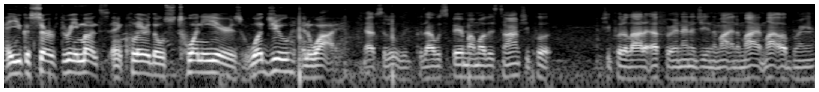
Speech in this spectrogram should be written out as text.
and you could serve three months and clear those 20 years, would you and why? Absolutely, because I would spare my mother's time. She put, she put a lot of effort and energy into my, into my, my upbringing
